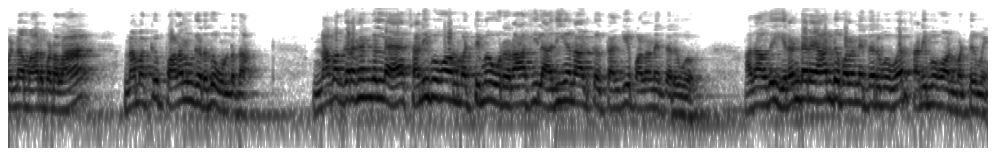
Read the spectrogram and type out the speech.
பின்ன மாறுபடலாம். நமக்கு பலன்கிறது ஒன்று தான் நவ கிரகங்களில் சனி பகவான் மட்டுமே ஒரு ராசியில் அதிக நாட்கள் தங்கி பலனை தருவோம் அதாவது இரண்டரை ஆண்டு பலனை தருபவர் சனி பகவான் மட்டுமே.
